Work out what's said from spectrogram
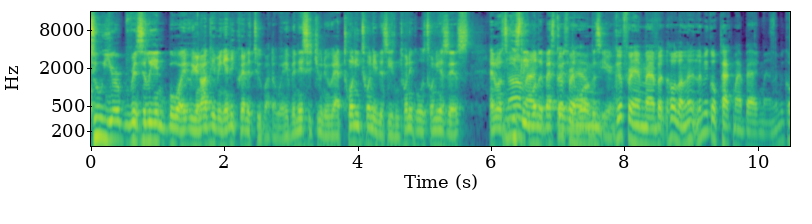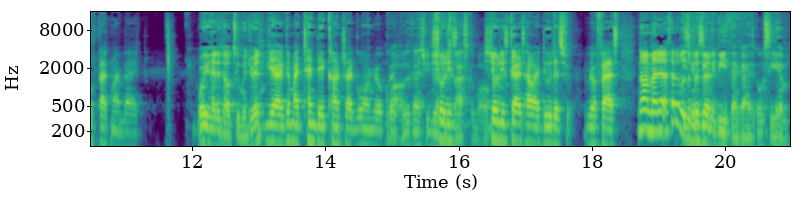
to your Brazilian boy, who you're not giving any credit to, by the way, Vinicius Junior, who had 20 20 this season, 20 goals, 20 assists, and was No, easily man. one of the best Good players in the world this year. Good for him, man. But hold on, let, let me go pack my bag, man. Let me go pack my bag. Where you headed out to, Madrid? Yeah, get my ten day contract going real quick. Wow, this guy you show these basketball. show these guys how I do this real fast. No, man, I thought it was He's a bizarre. to be in Ibiza, guys. Go see him.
